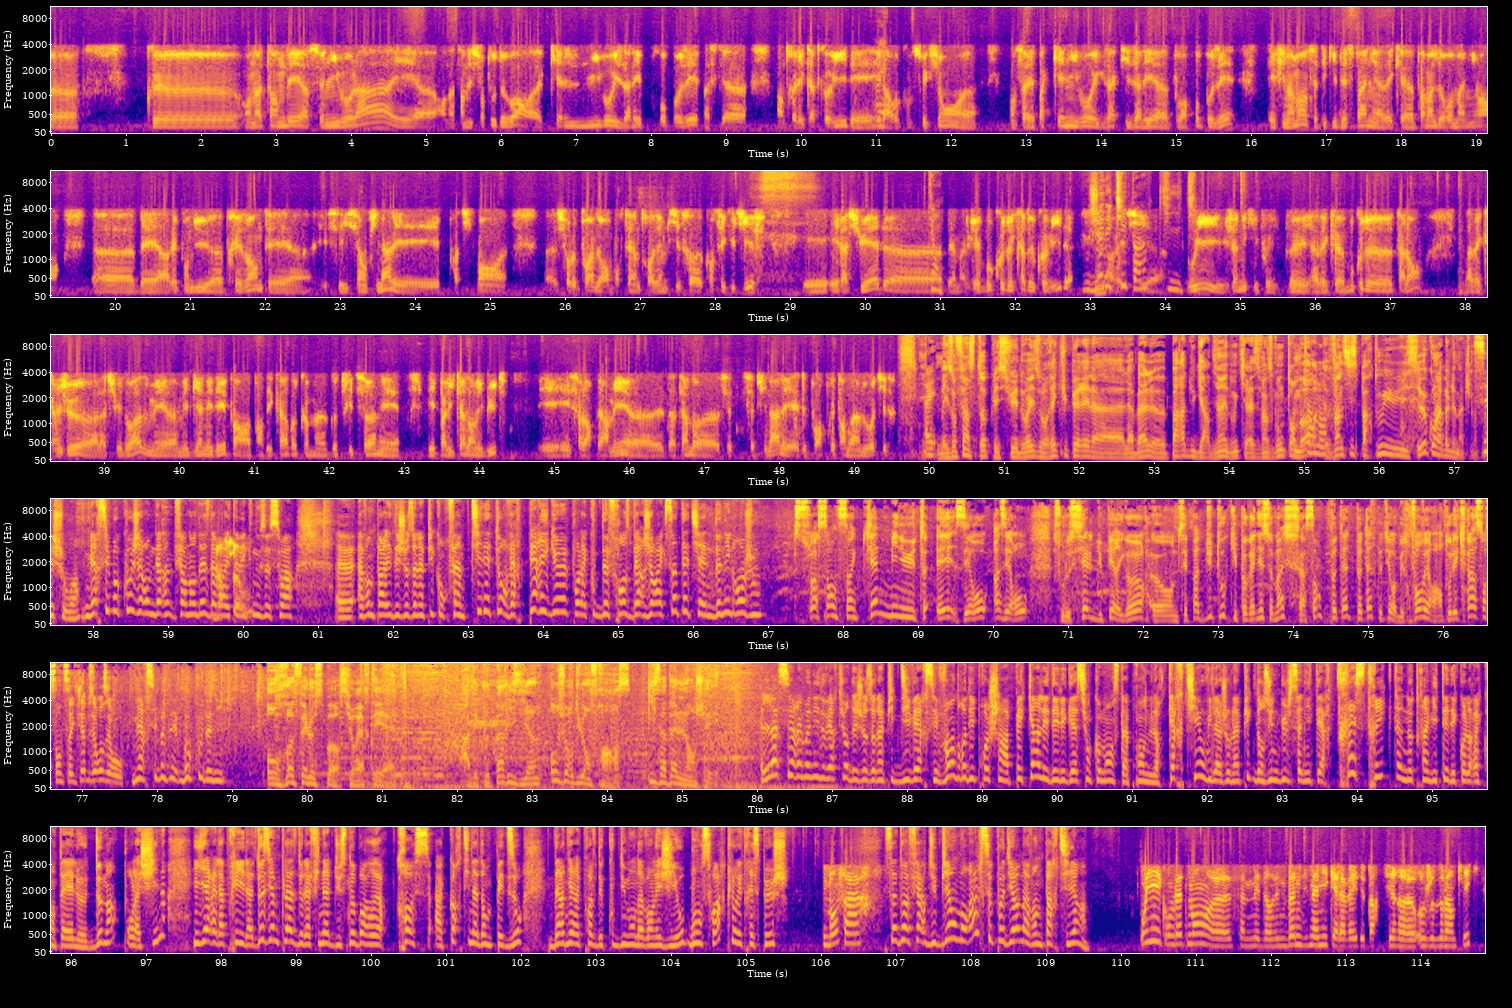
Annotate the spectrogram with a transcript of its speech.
qu'on attendait à ce niveau-là et euh, on attendait surtout de voir euh, quel niveau ils allaient proposer parce que euh, entre les cas de Covid et, la reconstruction, on savait pas quel niveau exact ils allaient pouvoir proposer. Et finalement, cette équipe d'Espagne, avec pas mal de remaniements, ben, a répondu présente et, et s'est ici en finale et pratiquement sur le point de remporter un troisième titre consécutif. Et, la Suède, euh, ben, malgré beaucoup de cas de Covid. Jeune équipe, hein, Oui, jeune équipe, oui. avec euh, beaucoup de talent, avec un jeu à la suédoise, mais, euh, mais bien aidé par, par des cadres comme Gottfriedson et, et Palika dans les buts et, ça leur permet euh, d'atteindre euh, cette, finale et de pouvoir prétendre à un nouveau titre. Mais ils ont fait un stop, les Suédois, ils ont récupéré la, la balle, euh, parade du gardien, et donc il reste 20 secondes, temps mort, 26 partout, c'est eux qui ont la balle de match. C'est chaud. Hein. Merci beaucoup Jérôme Fernandez d'avoir été avec nous ce soir. avant de parler des Jeux Olympiques, on refait un petit détour vers Périgueux pour la Coupe de France, Bergerac-Saint-Etienne, Denis Grandjou. 65e minute et 0 à 0 sous le ciel du Périgord. Euh, on ne sait pas du tout qui peut gagner ce match. Ça sent peut-être peut-être le tir au but. Enfin, on verra. En tous les cas, 65e 0-0. Merci beaucoup, Denis. On refait le sport sur RTL avec le Parisien aujourd'hui en France. Isabelle Langer. La cérémonie d'ouverture des Jeux Olympiques d'hiver, c'est vendredi prochain à Pékin. Les délégations commencent à prendre leur quartier au village olympique dans une bulle sanitaire très stricte. Notre invitée décollera quant à elle demain pour la Chine. Hier, elle a pris la deuxième place de la finale du snowboarder cross à Cortina d'Ampezzo. Dernière épreuve de Coupe du Monde avant les JO. Bonsoir Chloé Trespeuch. Bonsoir. Ça doit faire du bien au moral ce podium avant de partir oui, complètement. Euh, ça me met dans une bonne dynamique à la veille de partir euh, aux Jeux Olympiques.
